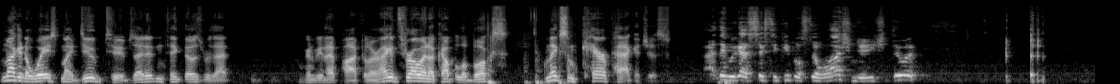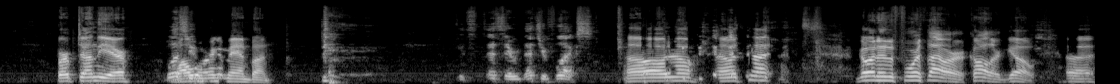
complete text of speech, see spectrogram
I'm not going to waste my doob tubes. I didn't think those were that going to be that popular. I could throw in a couple of books. I'll make some care packages. I think we got 60 people still watching, dude. You should do it. Burped on the air Bless while you. wearing a man bun. that's their, that's your flex. Oh no, no, it's not. Going to the fourth hour. Caller, go. Uh,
